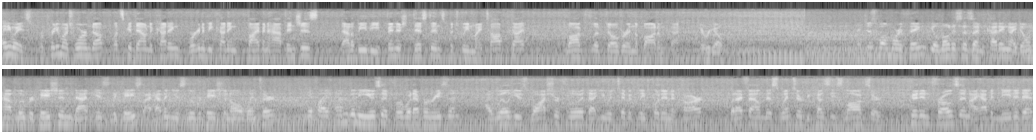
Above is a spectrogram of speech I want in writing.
Anyways, we're pretty much warmed up. Let's get down to cutting. We're gonna be cutting five and a half inches. That'll be the finished distance between my top cut log flipped over in the bottom cut. Here we go. And just one more thing, you'll notice as I'm cutting, I don't have lubrication. That is the case. I haven't used lubrication all winter. If I am gonna use it for whatever reason, I will use washer fluid that you would typically put in a car. But I found this winter, because these logs are good and frozen. I haven't needed it.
